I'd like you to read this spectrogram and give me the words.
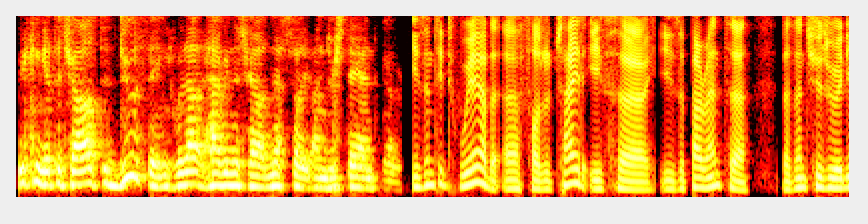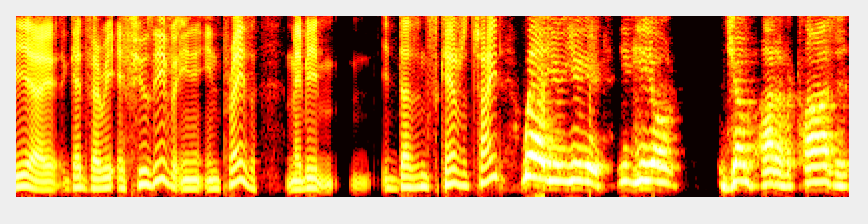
we can get the child to do things without having the child necessarily understand better. Isn't it weird uh, for the child if uh, the parent uh, doesn't usually uh, get very effusive in, in praise? Maybe it doesn't scare the child. Well, you you you, you don't jump out of a closet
